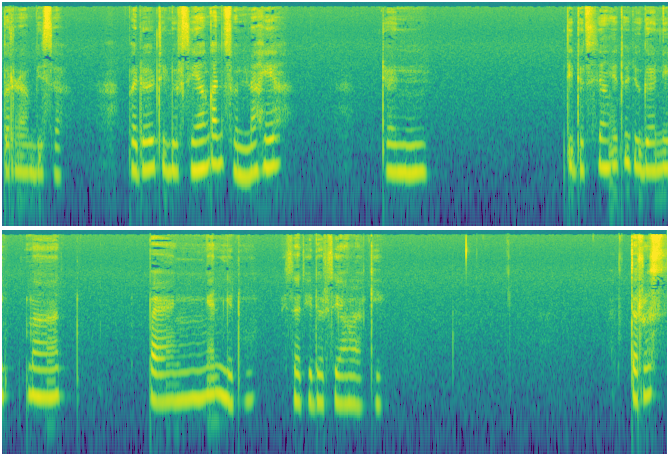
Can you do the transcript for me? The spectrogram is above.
pernah bisa. Padahal tidur siang kan sunnah ya. Dan tidur siang itu juga nikmat. Pengen gitu bisa tidur siang lagi. Terus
